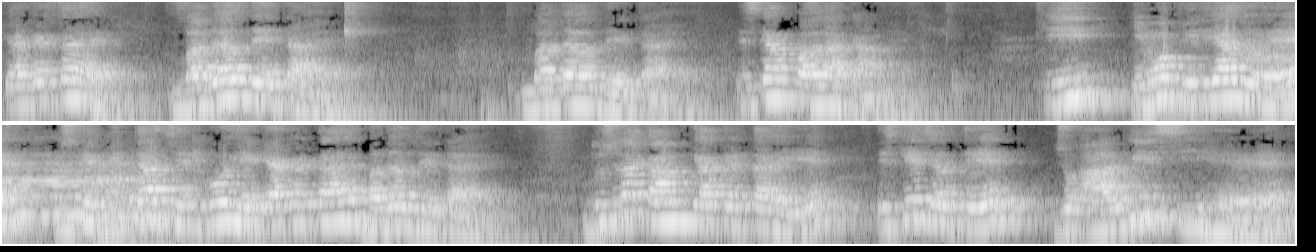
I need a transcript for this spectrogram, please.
क्या करता है? बदल देता है। बदल देता है। इसका पहला काम है कि हीमोफीलिया जो है, उसके बीटा चेन को ये क्या करता है? बदल देता है। दूसरा काम क्या करता है ये? इसके चलते जो आरबीसी है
